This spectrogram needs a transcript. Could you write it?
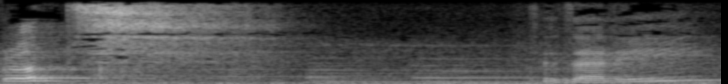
그렇지. 제자리.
